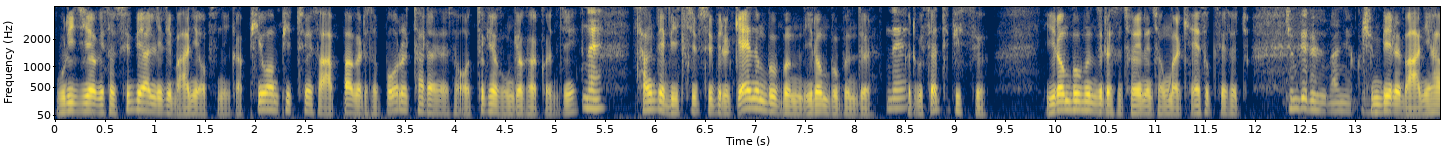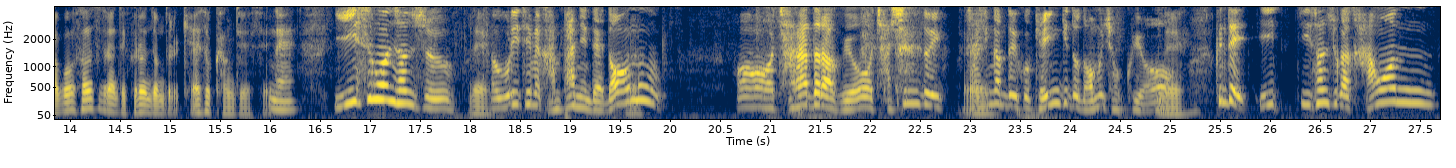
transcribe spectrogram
우리 지역에서 수비할 일이 많이 없으니까 P1, P2에서 압박을 해서 볼을 탈환해서 어떻게 공격할 건지 네. 상대 밀집 수비를 깨는 부분 이런 부분들 네. 그리고 세트 피스 이런 부분들에서 저희는 정말 계속해서 준비를 많이 했고요. 준비를 많이 하고 선수들한테 그런 점들을 계속 강조했어요. 네. 이승원 선수 네. 어, 우리 팀의 간판인데 너무 어, 잘하더라고요. 자신도 있, 자신감도 있고 개인기도 너무 좋고요. 네. 근데 이, 이 선수가 강원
